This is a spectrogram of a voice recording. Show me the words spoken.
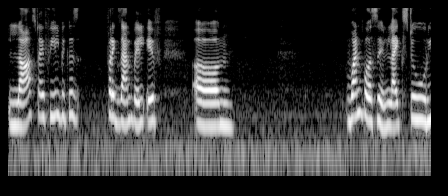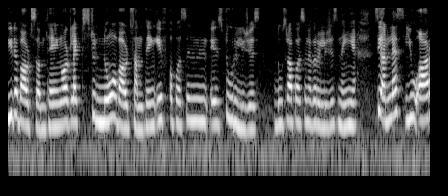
last i feel because for example if um, one person likes to read about something or likes to know about something if a person is too religious दूसरा पर्सन अगर रिलीजियस नहीं है see unless you are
